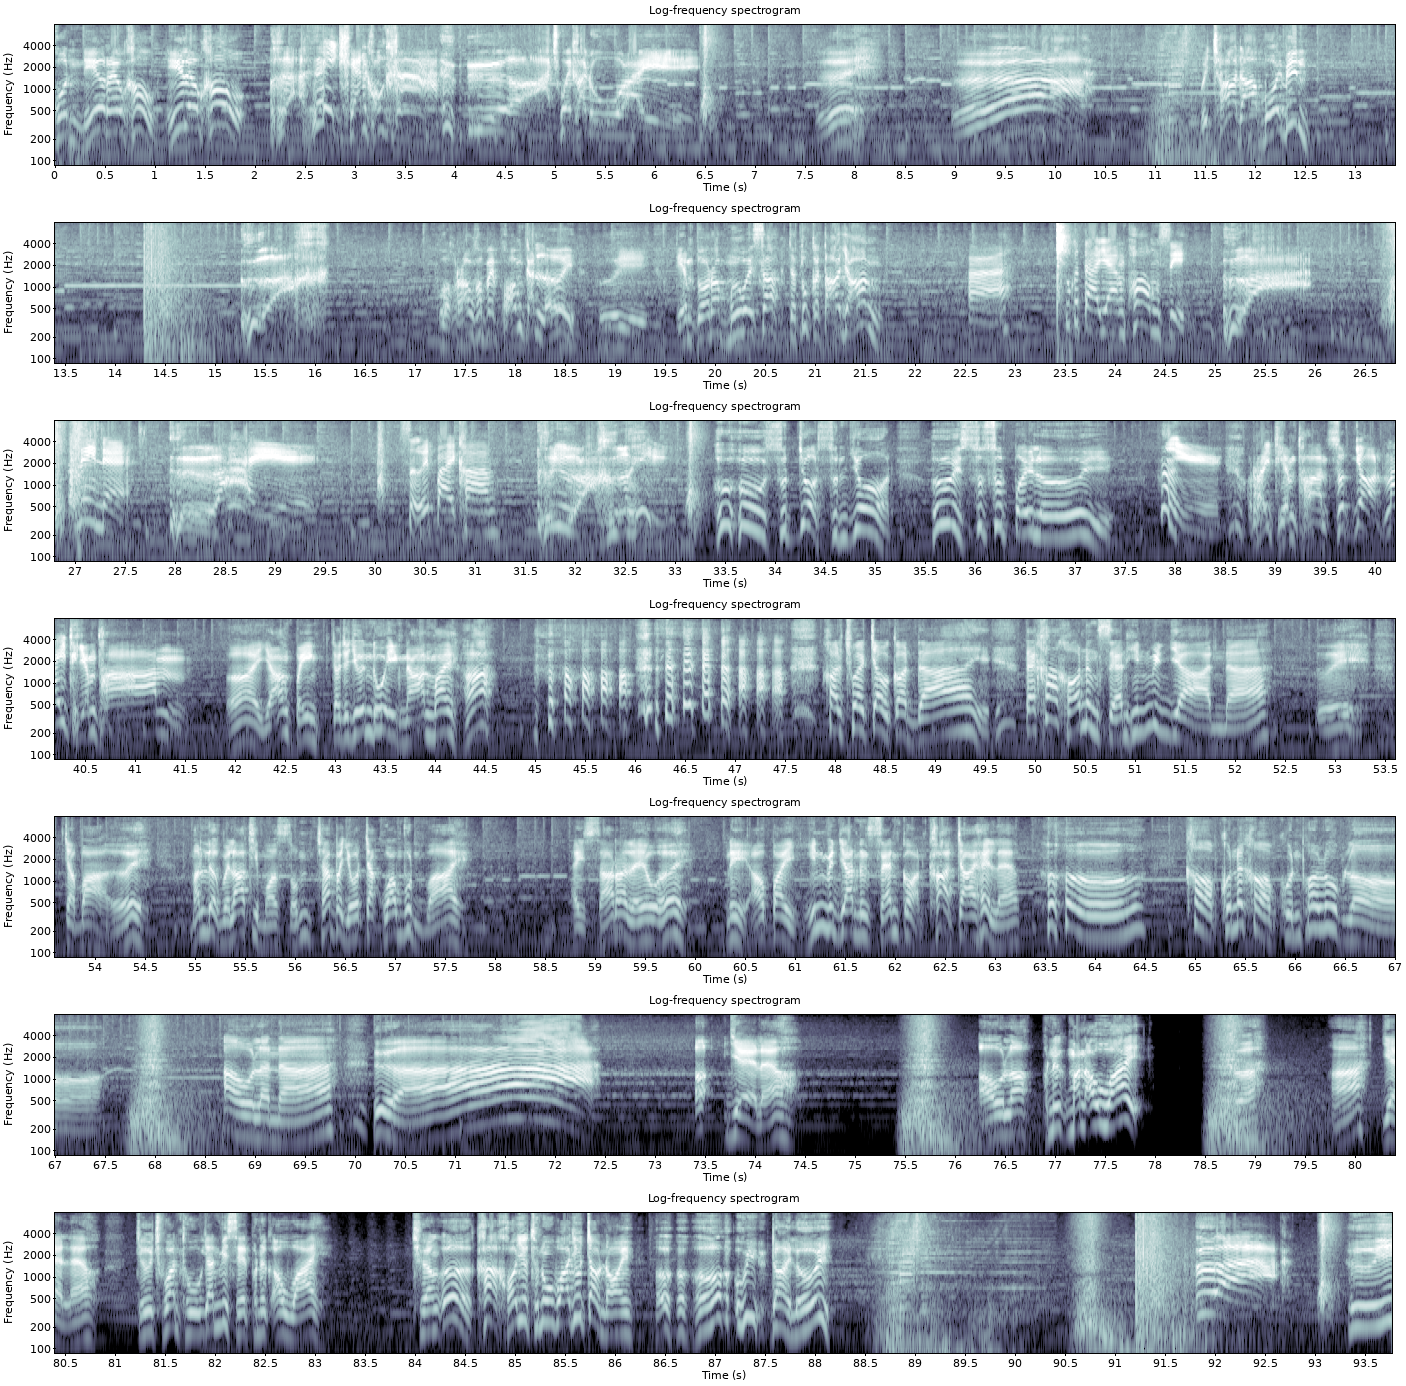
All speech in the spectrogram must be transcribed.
คนหนีเร็วเข้าหนีเร็วเข้าเฮ้ยแขนของข้าเออช่วยข้าด้วยเฮ้ยเออวิชาดาบโบยบิน พวกเราเข้าไปพร้อมกันเลย เฮ้ย เตรียมตัวรับมือไว้ซะเจะตุ๊กตายางหาตุ๊กตายางพ่อมึงสิเอื้อนี่แน่เอื้อเสยปลายคางเอื้อเฮ้ยโอ้โหสุดยอดสุดยอด เฮ้ย สุดๆไปเลยเฮ้ยไรเทียมทาน สุดยอดไรเทียมทาน เอ้ยยางปิงเจ้าจะยืนดูอีกนานไหมฮะ ข้าช่วยเจ้าก็ได้ แต่ข้าขอหนึ่งแสนหินวิญญาณนะเฮ้ยเจะบ้าเอ้ย มันเลือกเวลาที่เหมาะสมใช้ประโยชน์จากความวุ่นวาย ไอ้สารเลวเอ้ย นี่เอาไปหินวิญญาณหนึ่งแสนก่อนค่าจ่ายให้แล้วโอ้โหขอบคุณนะขอบคุณพ่อรูปหล่อ เอาละนะ เออเออแย่แล้ว เอาละพนึกมันเอาไว้เออฮะแย่แล้ว จือชวนถูกยันวิเศษพนึกเอาไว้ เชิงเออข้าขอยุธนูวายุเจ้าหน่อยเออเออเอออุ้ยได้เลยเออเฮ้ย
